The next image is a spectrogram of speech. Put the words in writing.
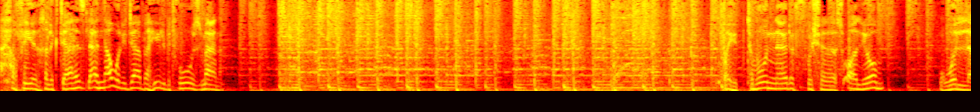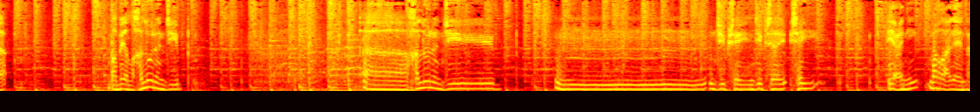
حرفيا خليك جاهز لأن أول إجابة هي اللي بتفوز معنا. طيب تبون نعرف وش سؤال اليوم ولا؟ طب يلا خلونا نجيب. آه خلونا نجيب. نجيب شيء نجيب شيء يعني مر علينا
